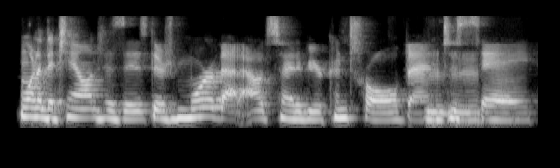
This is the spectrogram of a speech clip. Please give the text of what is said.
one of the challenges is there's more of that outside of your control than mm-hmm. to say,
